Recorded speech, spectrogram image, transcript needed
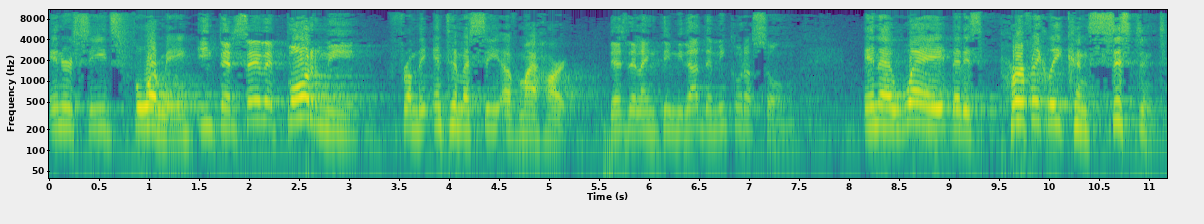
intercedes for me intercede por mí from the intimacy of my heart desde la intimidad de mi corazón in a way that is perfectly consistent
